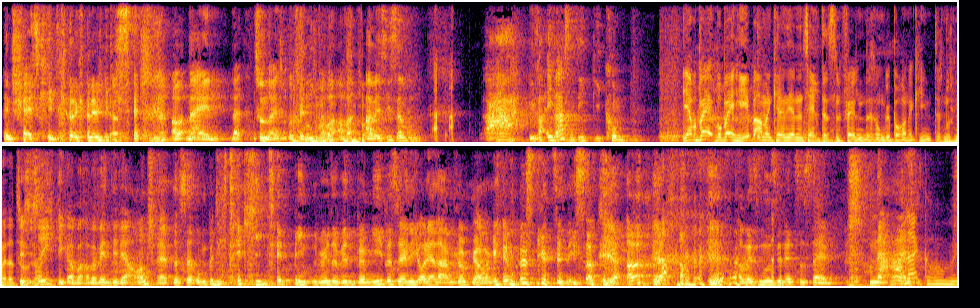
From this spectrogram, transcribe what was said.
ein Scheißkind, kann, kann ich wirklich sein. Aber nein, nein, zu 90 Prozent nicht, aber, aber, aber es ist einfach, ah, ich, ich weiß nicht, ich, ich komme Ja, wobei, wobei Hebammen kennen ja in den seltensten Fällen das ungeborene Kind. Das muss man dazu Das ist sagen. richtig, aber, aber wenn dir wer anschreibt, dass er unbedingt ein Kind entbinden will, dann würden bei mir persönlich alle Alarmglocken angehen, muss ich ganz ehrlich sagen. Aber, aber es muss ja nicht so sein. Nein, Na gut.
